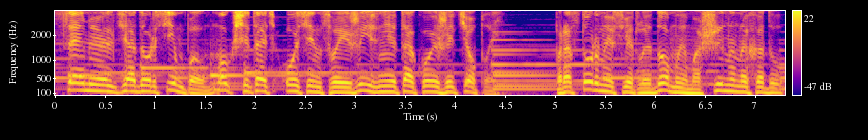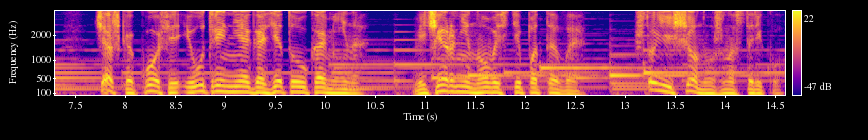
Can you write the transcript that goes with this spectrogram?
Сэмюэль Теодор Симпл мог считать осень своей жизни такой же теплой. Просторный светлый дом и машина на ходу, чашка кофе и утренняя газета у камина, вечерние новости по ТВ. Что еще нужно старику?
